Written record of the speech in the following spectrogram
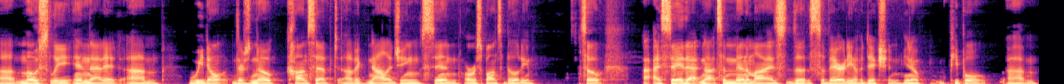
uh, mostly in that it, um, we don't, there's no concept of acknowledging sin or responsibility. So I say that not to minimize the severity of addiction. You know, people, um,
